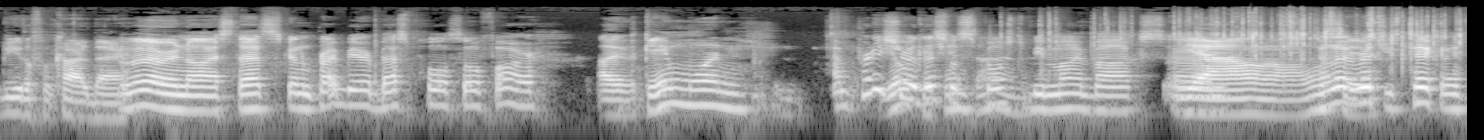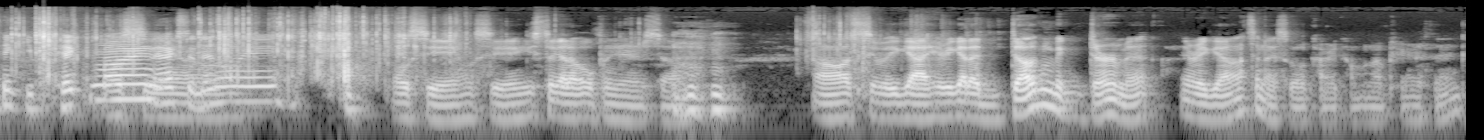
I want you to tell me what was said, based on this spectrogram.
Beautiful card there. Very nice. That's gonna probably be our best pull so far. Uh, game worn. I'm pretty sure this was supposed to be my box. Um, yeah, I don't know. I We'll let. Richie pick, and I think he picked We'll mine see, I don't know. accidentally. We'll see. We'll see. You still gotta open yours, so. Oh, let's see what we got here. We got a Doug McDermott. There we go. That's a nice little card coming up here, I think.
